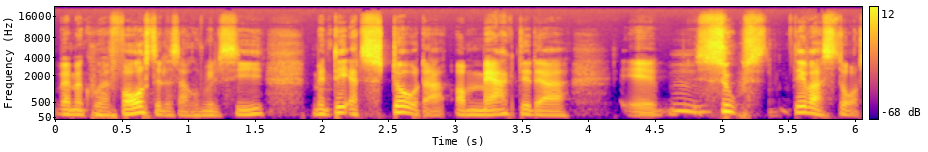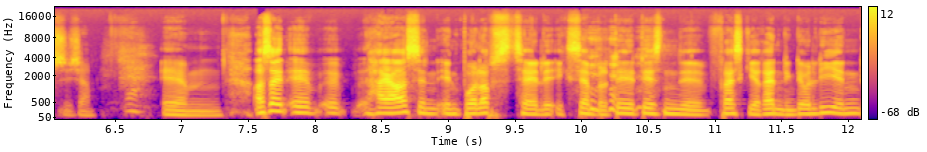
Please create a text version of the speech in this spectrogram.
hvad man kunne have forestillet sig, hun ville sige. Men det at stå der og mærke det der øh, mm. Sus, det var stort, synes jeg. Ja. Øhm, og så øh, øh, har jeg også en, en bryllupstale eksempel. det, det er sådan øh, frisk i erindring. Det var lige inden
